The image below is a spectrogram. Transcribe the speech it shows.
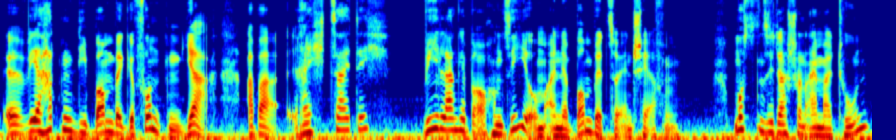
Äh, wir hatten die Bombe gefunden, ja, aber rechtzeitig? Wie lange brauchen Sie, um eine Bombe zu entschärfen? Mussten Sie das schon einmal tun?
